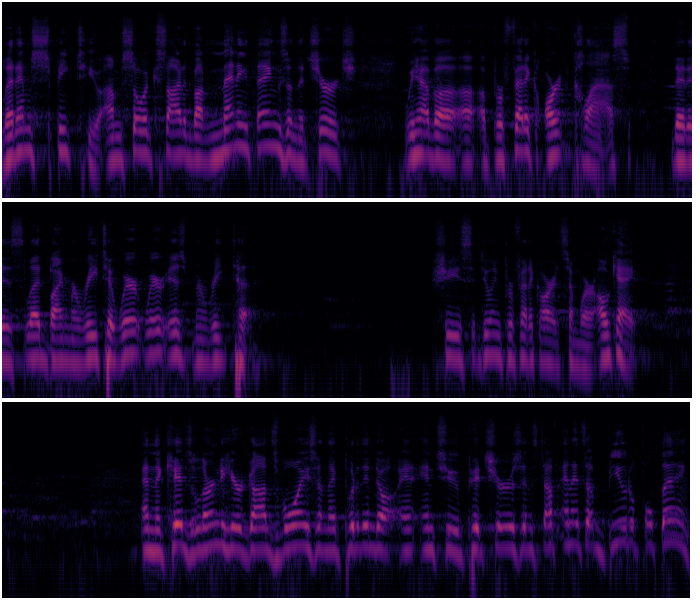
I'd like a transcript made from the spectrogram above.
Let Him speak to you. I'm so excited about many things in the church. We have a, a, a prophetic art class that is led by Marita. Where, where is Marita? She's doing prophetic art somewhere. Okay. And the kids learn to hear God's voice and they put it into, into pictures and stuff. And it's a beautiful thing.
